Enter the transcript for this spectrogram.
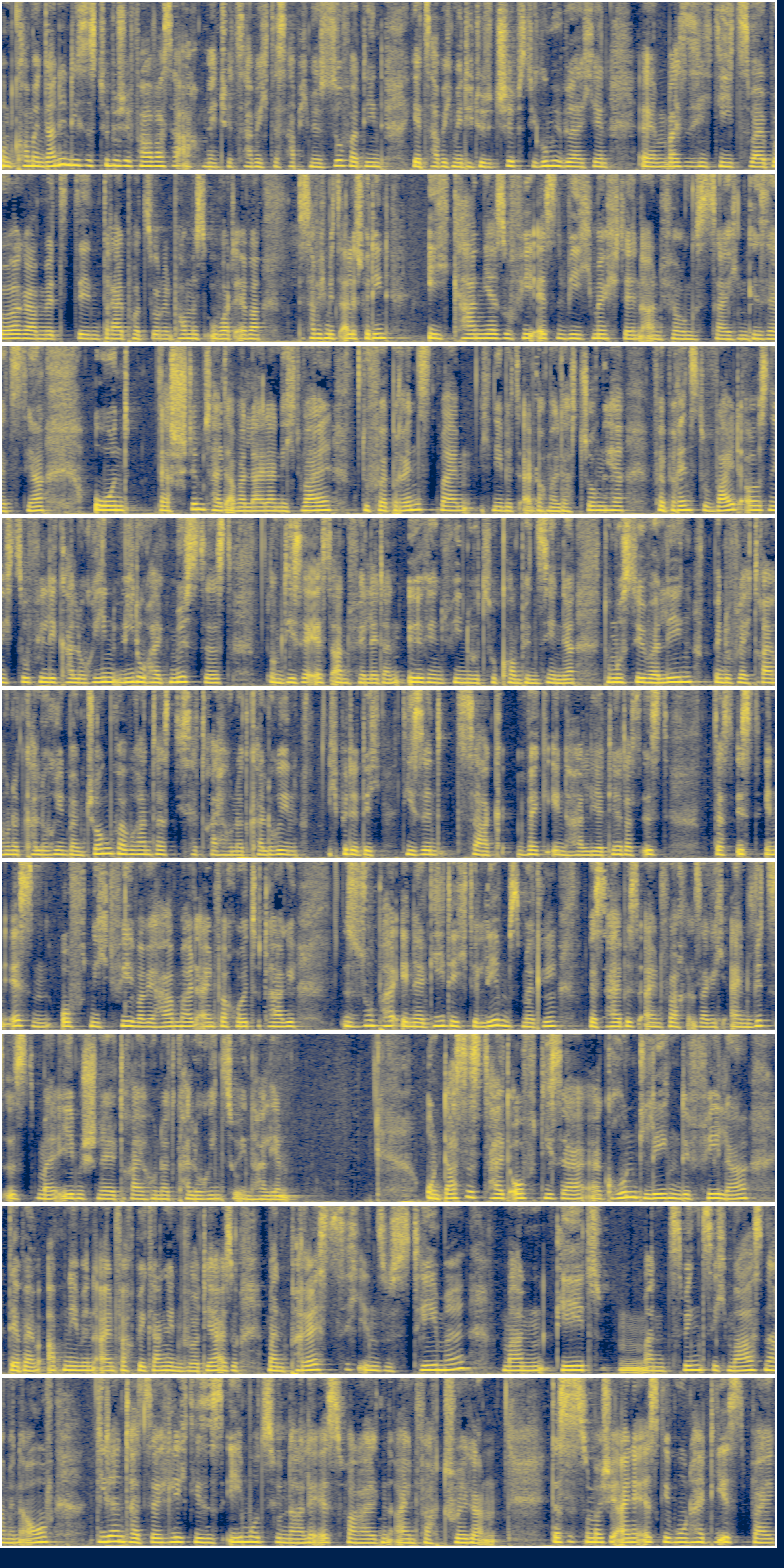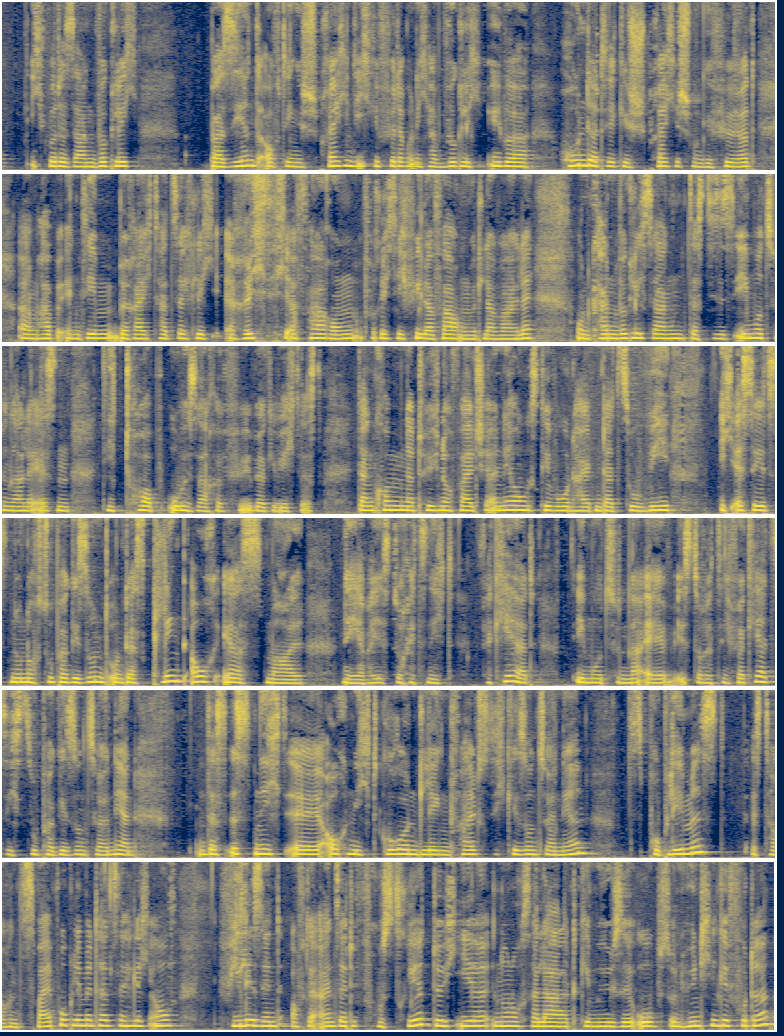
und kommen dann in dieses typische Fahrwasser, ach Mensch, jetzt habe ich, das habe ich mir so verdient, jetzt habe ich mir die Tüte Chips, die Gummibärchen, ähm, weiß ich nicht, die zwei Burger mit den drei Portionen Pommes, whatever, das habe ich mir jetzt alles verdient. Ich kann ja so viel essen, wie ich möchte, in Anführungszeichen gesetzt, ja. Und das stimmt halt aber leider nicht, weil du verbrennst beim, ich nehme jetzt einfach mal das Joggen her, verbrennst du weitaus nicht so viele Kalorien, wie du halt müsstest, um diese Essanfälle dann irgendwie nur zu kompensieren. Ja? Du musst dir überlegen, wenn du vielleicht 300 Kalorien beim Joggen verbrannt hast, diese 300 Kalorien, ich bitte dich, die sind zack, weginhaliert. Ja, das ist das ist in Essen oft nicht viel, weil wir haben halt einfach heutzutage super energiedichte Lebensmittel, weshalb es einfach, sage ich, ein Witz ist, mal eben schnell 300 Kalorien zu inhalieren. Und das ist halt oft dieser äh, grundlegende Fehler, der beim Abnehmen einfach begangen wird. Ja, also man presst sich in Systeme, man geht, man zwingt sich Maßnahmen auf, die dann tatsächlich dieses emotionale Essverhalten einfach triggern. Das ist zum Beispiel eine Essgewohnheit, die ist bei, ich würde sagen, wirklich basierend auf den Gesprächen, die ich geführt habe, und ich habe wirklich über hunderte Gespräche schon geführt, ähm, habe in dem Bereich tatsächlich richtig Erfahrung, richtig viel Erfahrung mittlerweile und kann wirklich sagen, dass dieses emotionale Essen die Top-Ursache für Übergewicht ist. Dann kommen natürlich noch falsche Ernährungsgewohnheiten dazu, wie ich esse jetzt nur noch super gesund und das klingt auch erstmal, naja, aber ist doch jetzt nicht verkehrt emotional, äh, ist doch jetzt nicht verkehrt, sich super gesund zu ernähren. Das ist nicht, äh, auch nicht grundlegend falsch, sich gesund zu ernähren. Das Problem ist, es tauchen zwei Probleme tatsächlich auf. Viele sind auf der einen Seite frustriert durch ihr nur noch Salat, Gemüse, Obst und Hühnchengefutter,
